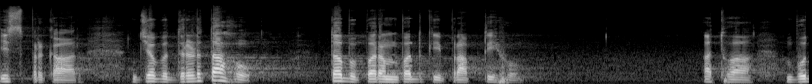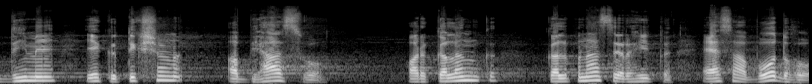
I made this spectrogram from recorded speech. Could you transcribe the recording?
इस प्रकार जब दृढ़ता हो, तब परम पद की प्राप्ति हो। अथवा बुद्धि में एक तीक्ष्ण अभ्यास हो और कलंक कल्पना से रहित ऐसा बोध हो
